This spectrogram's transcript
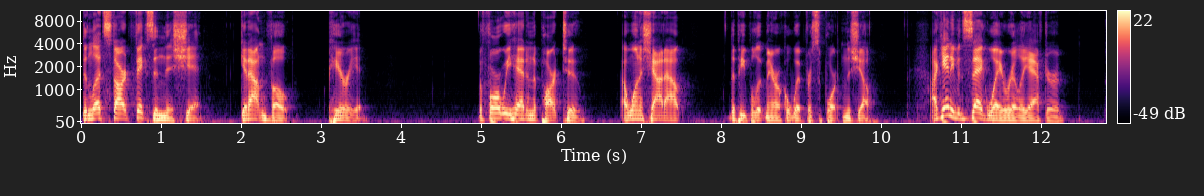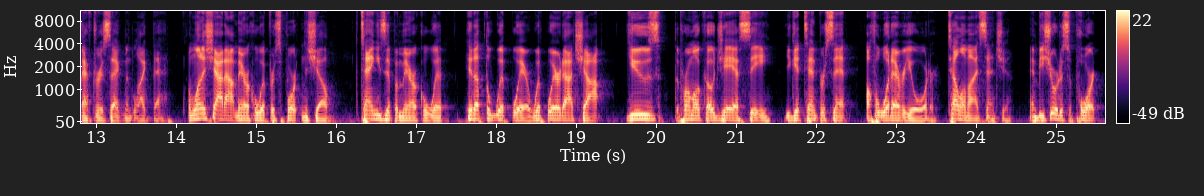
Then let's start fixing this shit. Get out and vote. Period. Before we head into part two, I want to shout out the people at Miracle Whip for supporting the show. I can't even segue really after after a segment like that. I want to shout out Miracle Whip for supporting the show. The Tangy Zip of Miracle Whip. Hit up the Whipware, whipware.shop. Use the promo code JSC. You get 10% off of whatever you order. Tell them I sent you. And be sure to support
